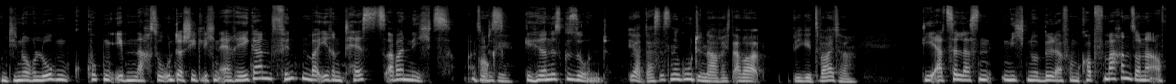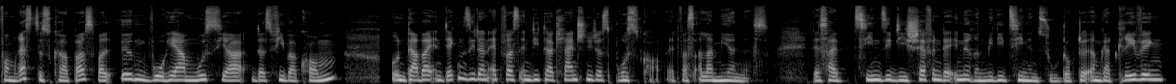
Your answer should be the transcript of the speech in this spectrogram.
Und die Neurologen gucken eben nach so unterschiedlichen Erregern, finden bei ihren Tests aber nichts. Also okay. das Gehirn ist gesund. Ja, das ist eine gute Nachricht. Aber wie geht's weiter? Die Ärzte lassen nicht nur Bilder vom Kopf machen, sondern auch vom Rest des Körpers, weil irgendwoher muss ja das Fieber kommen. Und dabei entdecken sie dann etwas in Dieter Kleinschnieders Brustkorb, etwas Alarmierendes. Deshalb ziehen sie die Chefin der inneren Medizin hinzu, Dr. Irmgard Greving,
